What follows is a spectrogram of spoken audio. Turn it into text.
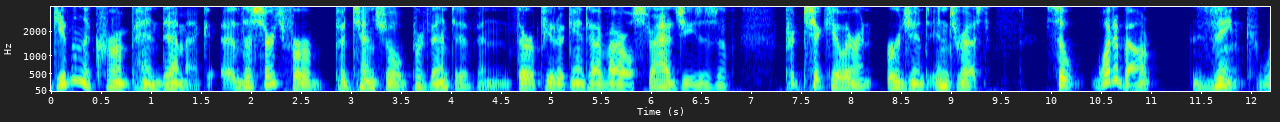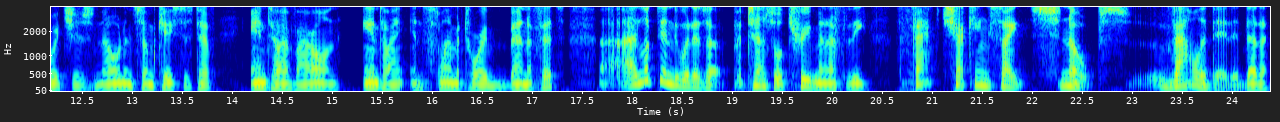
Given the current pandemic, uh, the search for potential preventive and therapeutic antiviral strategies is of particular and urgent interest. So what about zinc, which is known in some cases to have antiviral and anti-inflammatory benefits? I looked into it as a potential treatment after the fact-checking site Snopes validated that a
